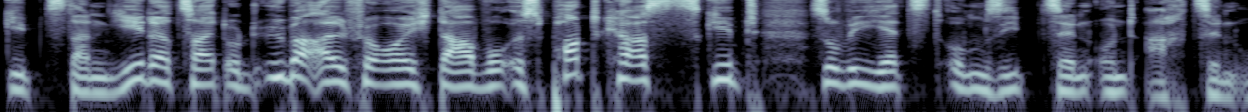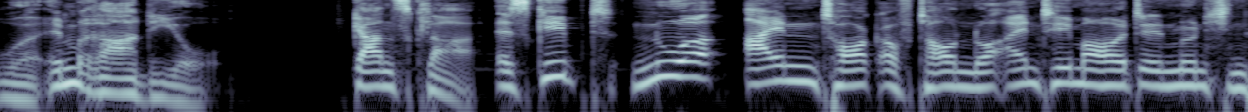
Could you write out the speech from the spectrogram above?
Gibt's dann jederzeit und überall für euch da, wo es Podcasts gibt, so wie jetzt um 17 und 18 Uhr im Radio. Ganz klar, es gibt nur einen Talk of Town, nur ein Thema heute in München.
